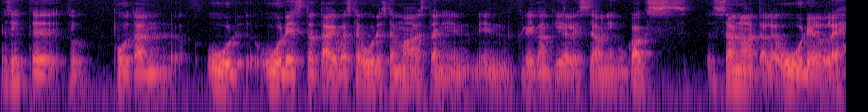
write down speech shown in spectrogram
Ja sitten puhutaan uudesta taivasta ja uudesta maasta, niin, niin kreikan kielessä on niin kuin kaksi sanaa tälle uudelle.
